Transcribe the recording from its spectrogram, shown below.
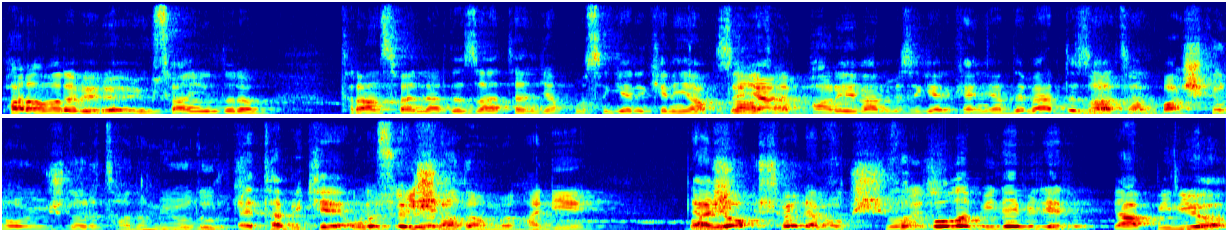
paraları veriyor. Yüksel Yıldırım transferlerde zaten yapması gerekeni yaptı. Zaten- yani parayı vermesi gereken yerde verdi zaten. zaten başkan oyuncuları tanımıyordur ki. E tabii ki onu İş söylüyorum. adamı hani Ya baş- yok şöyle yok, şu futbola bilebilir. Ya biliyor.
